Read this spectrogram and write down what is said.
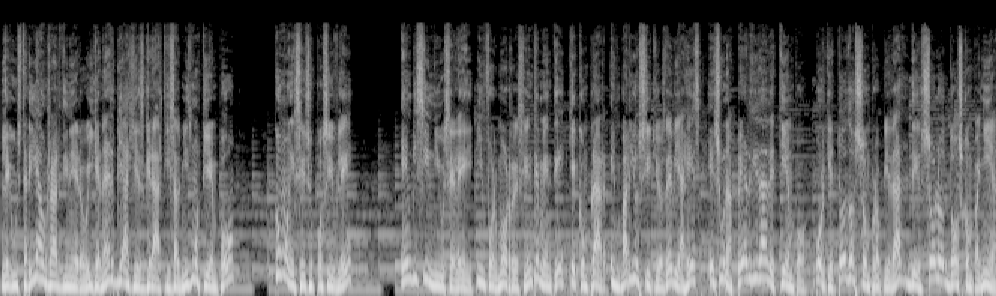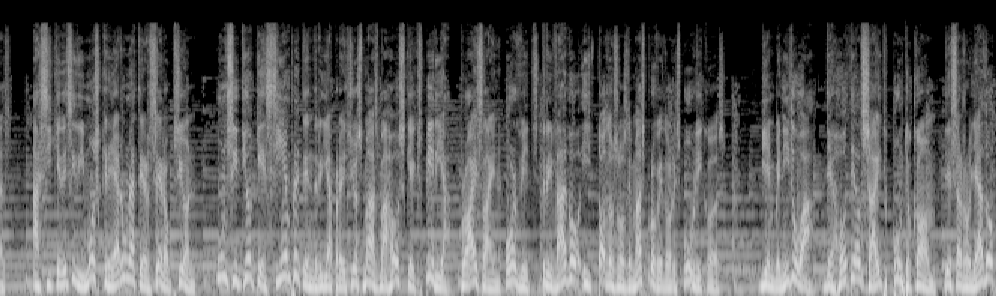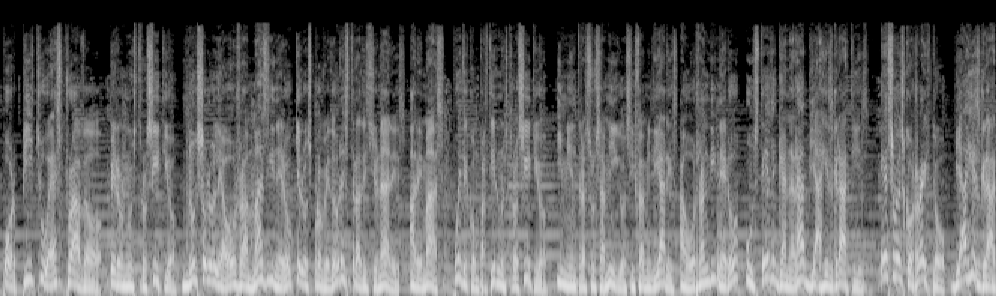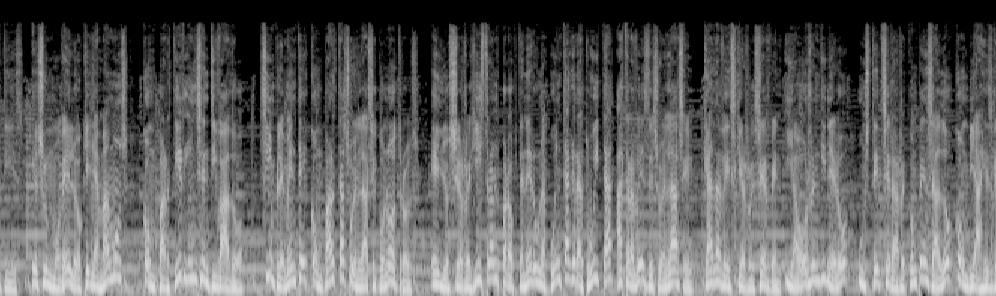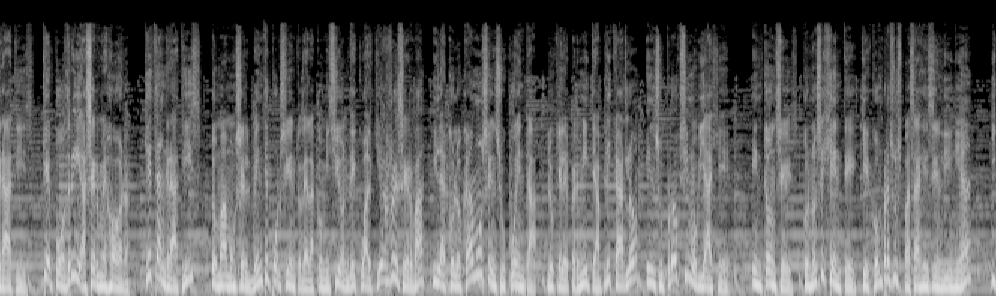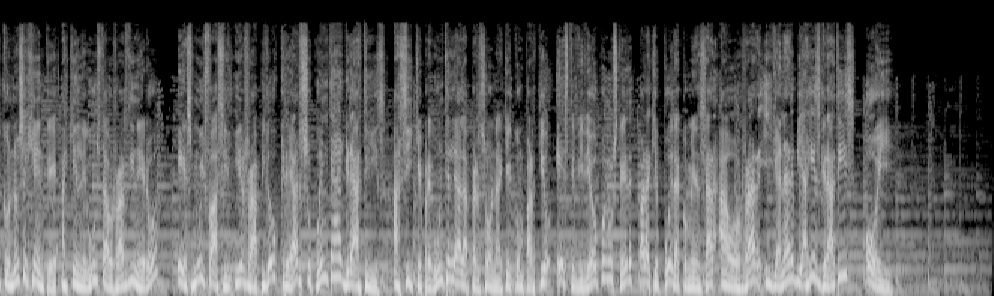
¿Le gustaría ahorrar dinero y ganar viajes gratis al mismo tiempo? ¿Cómo es eso posible? NBC News LA informó recientemente que comprar en varios sitios de viajes es una pérdida de tiempo porque todos son propiedad de solo dos compañías. Así que decidimos crear una tercera opción, un sitio que siempre tendría precios más bajos que Expedia, Priceline, Orbitz, Trivago y todos los demás proveedores públicos. Bienvenido a TheHotelSite.com, desarrollado por P2S Travel. Pero nuestro sitio no solo le ahorra más dinero que los proveedores tradicionales, además puede compartir nuestro sitio y mientras sus amigos y familiares ahorran dinero, usted ganará viajes gratis. Eso es correcto, viajes gratis. Es un modelo que llamamos compartir incentivado. Simplemente comparta su enlace con otros. Ellos se registran para obtener una cuenta gratuita a través de su enlace. Cada vez que reserven y ahorren dinero, usted será recompensado con viajes gratis que podría ser mejor. ¿Qué tan gratis? Tomamos el 20% de la comisión de cualquier reserva y la colocamos en su cuenta, lo que le permite aplicarlo en su próximo viaje. Entonces, ¿conoce gente que compra sus pasajes en línea? ¿Y conoce gente a quien le gusta ahorrar dinero? Es muy fácil y rápido crear su cuenta gratis. Así que pregúntele a la persona que compartió este video con usted para que pueda comenzar a ahorrar y ganar viajes gratis hoy.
